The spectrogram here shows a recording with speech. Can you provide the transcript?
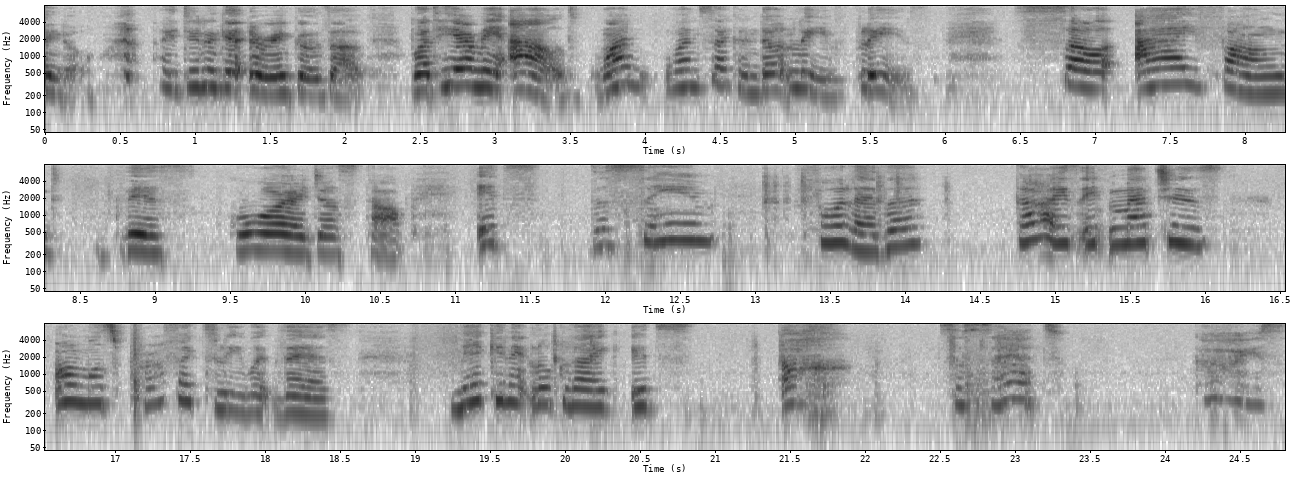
I know. I didn't get the wrinkles out. But hear me out. One, one second. Don't leave, please. So I found this gorgeous top. It's the same faux leather. Guys, it matches almost perfectly with this. Making it look like it's, ah, a set. Guys,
